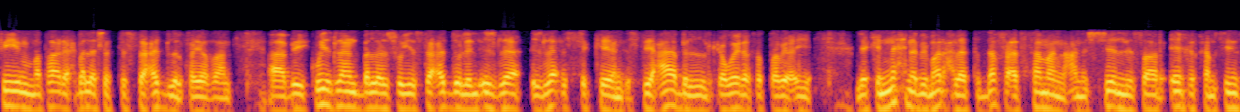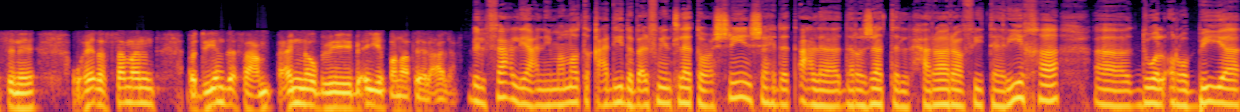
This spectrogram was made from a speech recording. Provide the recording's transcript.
في مطارح بلشت تستعد للفيضان. بكويزلاند بلشوا يستعدوا للإجلاء إجلاء السكان استيعاب الكوارث الطبيعية. لكن نحن بمرحلة دفع الثمن عن الشيء اللي صار آخر 50 سنة وهذا الثمن بده يندفع عنا وبأي مناطق العالم. بالفعل يعني مناطق عديدة ب 2023 شهدت أعلى درجات الحرارة في تاريخها. آه، دول أوروبية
